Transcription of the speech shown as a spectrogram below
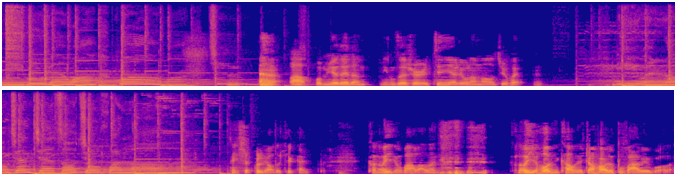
嗯啊，我们乐队的名字是今夜流浪猫聚会。嗯。没事，我聊的挺开心，可能已经挖完了，可能以后你看我那账号就不发微博了。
